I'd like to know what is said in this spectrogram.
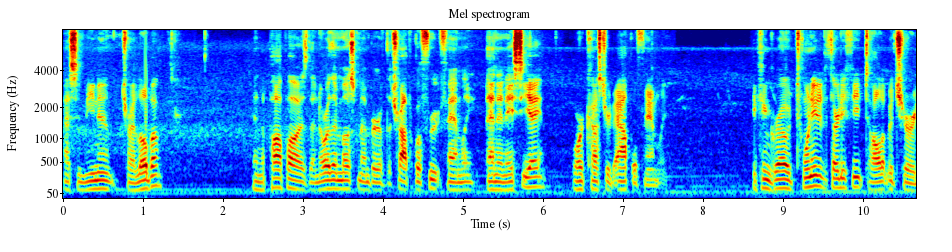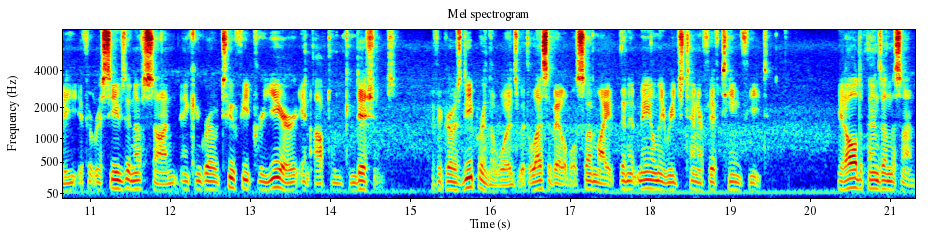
Asimina triloba. And the pawpaw is the northernmost member of the tropical fruit family, Annonaceae, or custard apple family. It can grow 20 to 30 feet tall at maturity if it receives enough sun and can grow 2 feet per year in optimum conditions. If it grows deeper in the woods with less available sunlight, then it may only reach 10 or 15 feet. It all depends on the sun.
